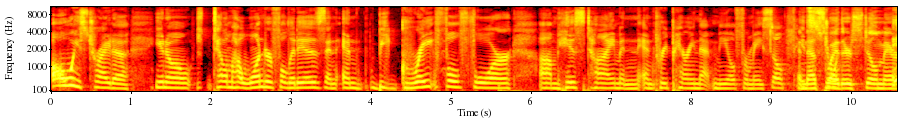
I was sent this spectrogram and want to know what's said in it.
always try to, you know, tell him how wonderful it is and, and be grateful for um, his time and, and preparing that meal for me. So, And that's why they're still married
